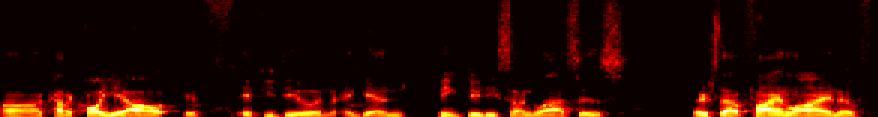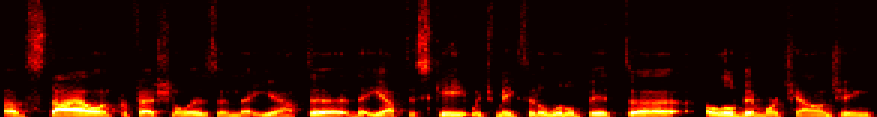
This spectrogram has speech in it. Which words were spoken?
uh, kind of call you out if if you do and again being duty sunglasses there's that fine line of, of style and professionalism that you have to that you have to skate, which makes it a little bit uh, a little bit more challenging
